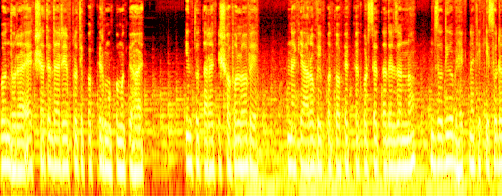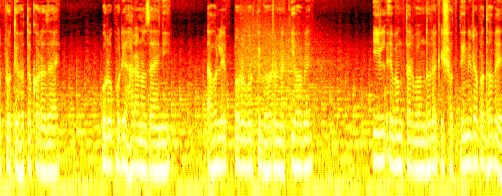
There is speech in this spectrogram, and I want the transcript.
বন্ধুরা, একসাথে দাঁড়িয়ে প্রতিপক্ষের মুখোমুখি হয়। কিন্তু তারা কি সফল হবে? নাকি আরও বিপদ অপেক্ষা করছে তাদের জন্য? যদিও ভেকনাকে কিছুটা প্রতিহত করা যায়। পুরোপুরি হারানো যায়নি। তাহলে পরবর্তী ঘটনা কি হবে? ইল এবং তার বন্ধুরা কি সত্যিই নিরাপদ হবে?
